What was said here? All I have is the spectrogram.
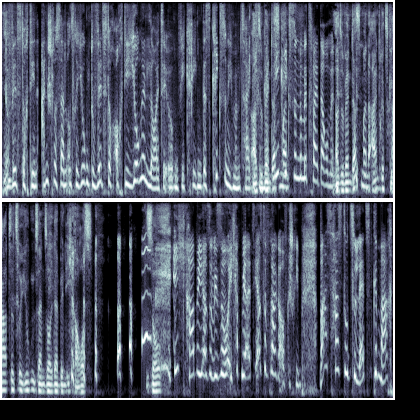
Du Ja? willst doch den Anschluss an unsere Jugend, du willst doch auch die jungen Leute irgendwie kriegen. Das kriegst du nicht mit dem Zeigefinger. Also wenn das die mal- kriegst du nur mit zwei Daumen. Also wenn das meine Eintrittskarte zur Jugend sein soll, dann bin ich raus. So, ich habe ja sowieso, ich habe mir als erste Frage aufgeschrieben, was hast du zuletzt gemacht,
